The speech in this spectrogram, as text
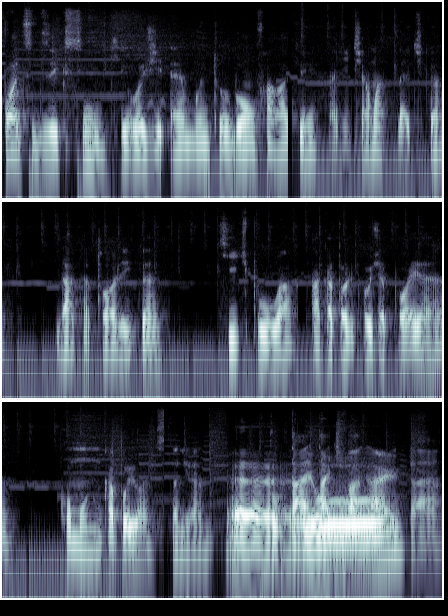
pode-se dizer que sim, que hoje é muito bom falar que a gente é uma atlética da Católica, que, tipo, a, a Católica hoje apoia como nunca apoiou antes, tá ligado? É, Pô, tá, eu... tá devagar, tá.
